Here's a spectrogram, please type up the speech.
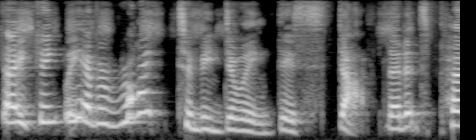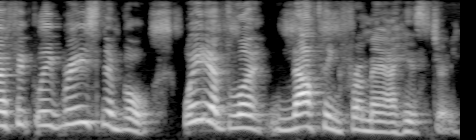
they think we have a right to be doing this stuff, that it's perfectly reasonable. We have learnt nothing from our history.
